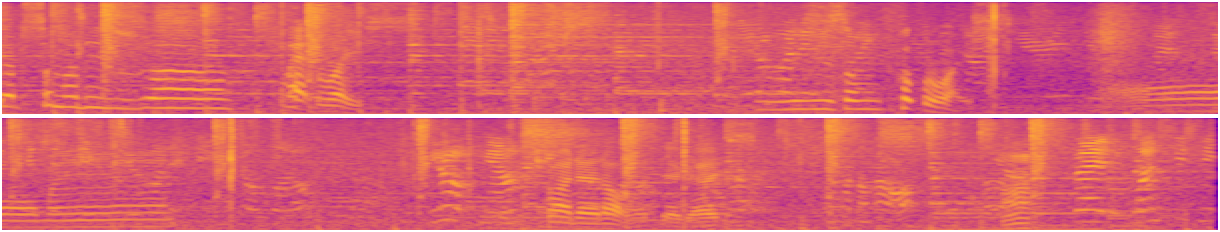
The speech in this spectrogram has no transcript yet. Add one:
got some of this uh, flat rice. And this is some purple rice. Oh man. Try that out right there, guys. Huh? But once you take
